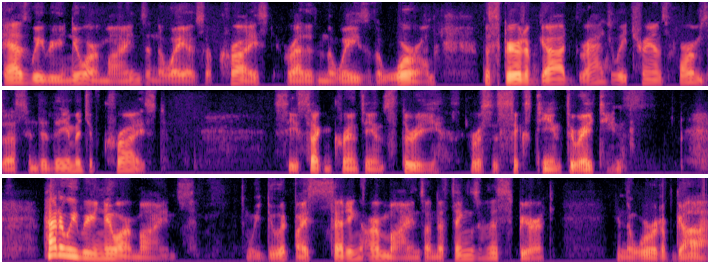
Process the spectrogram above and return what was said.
as we renew our minds in the ways of Christ rather than the ways of the world, the Spirit of God gradually transforms us into the image of Christ. See 2 Corinthians 3, verses 16 through 18. How do we renew our minds? We do it by setting our minds on the things of the Spirit in the Word of God.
